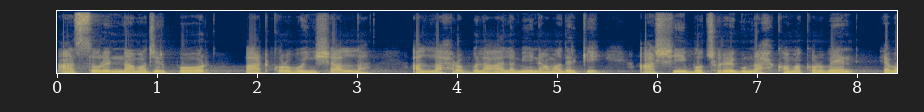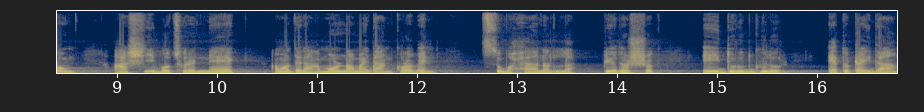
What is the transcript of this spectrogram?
আসরের নামাজের পর পাঠ করব ইনশাআল্লাহ। আল্লাহ রব্বুল্লা আলমিন আমাদেরকে আশি বছরের গুনাহ ক্ষমা করবেন এবং আশি বছরের ন্যাক আমাদের আমল নামায় দান করবেন। সুবহান আল্লাহ প্রিয় দর্শক, এই দরুদগুলোর এতটাই দাম।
